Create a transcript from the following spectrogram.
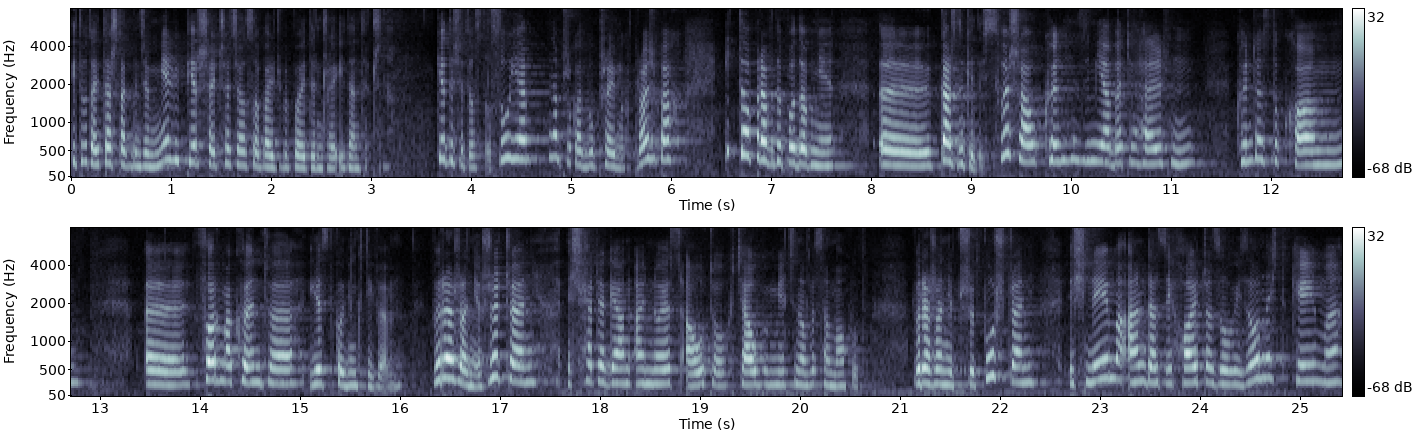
I tutaj też tak będziemy mieli pierwsza i trzecia osoba liczby pojedynczej identyczne. Kiedy się to stosuje? Na przykład w uprzejmych prośbach i to prawdopodobnie e, każdy kiedyś słyszał. Könnten Sie mir bitte helfen? Könntest du kommen? Forma könnte jest koniunktywem. Wyrażanie życzeń. Ich hätte gern ein neues Auto. Chciałbym mieć nowy samochód. Wyrażanie przypuszczeń. Ich nehme an, dass sie heute sowieso nicht käme.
